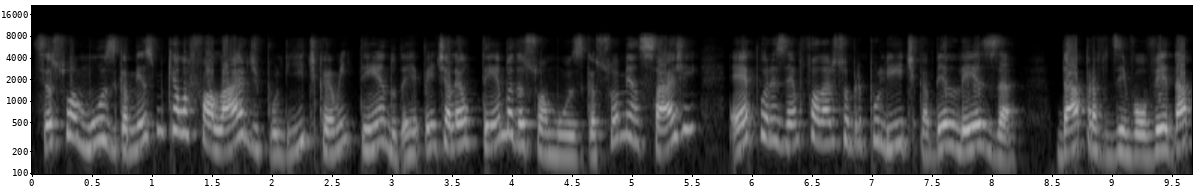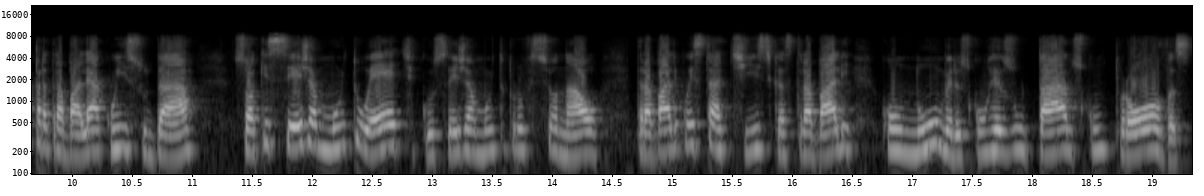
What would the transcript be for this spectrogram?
Se a sua música, mesmo que ela falar de política, eu entendo, de repente ela é o tema da sua música. A sua mensagem é, por exemplo, falar sobre política. Beleza. Dá para desenvolver, dá para trabalhar com isso, dá. Só que seja muito ético, seja muito profissional. Trabalhe com estatísticas, trabalhe com números, com resultados, com provas.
